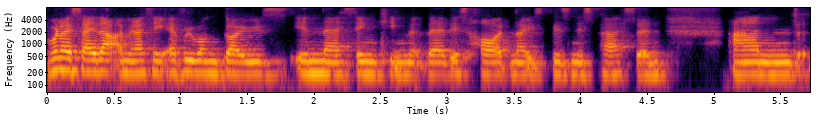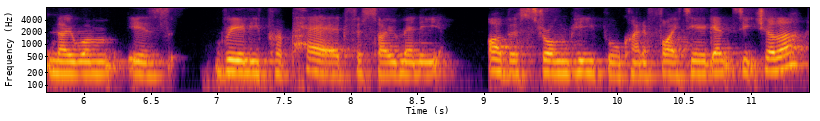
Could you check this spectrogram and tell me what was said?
when I say that, I mean, I think everyone goes in there thinking that they're this hard nosed business person, and no one is really prepared for so many other strong people kind of fighting against each other.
